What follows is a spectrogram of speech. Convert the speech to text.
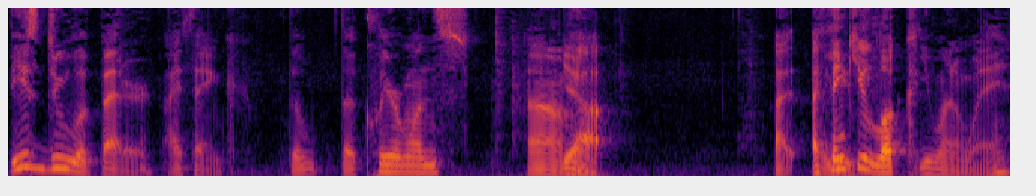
These do look better. I think the the clear ones. Um, Yeah. I, I think you look You went away.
